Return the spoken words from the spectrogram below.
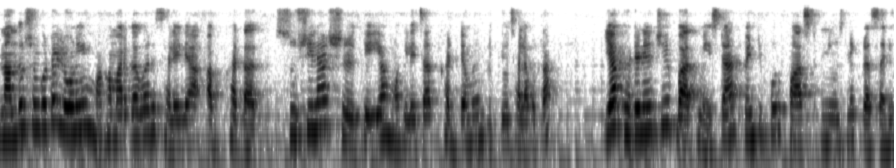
नांदूर शिंगोटे लोणी महामार्गावर झालेल्या अपघातात सुशिला शेळके या महिलेचा खड्ड्यामुळे मृत्यू झाला होता. या घटनेची बातमी स्टार ट्वेंटी फोर फास्ट न्यूजने प्रसारित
